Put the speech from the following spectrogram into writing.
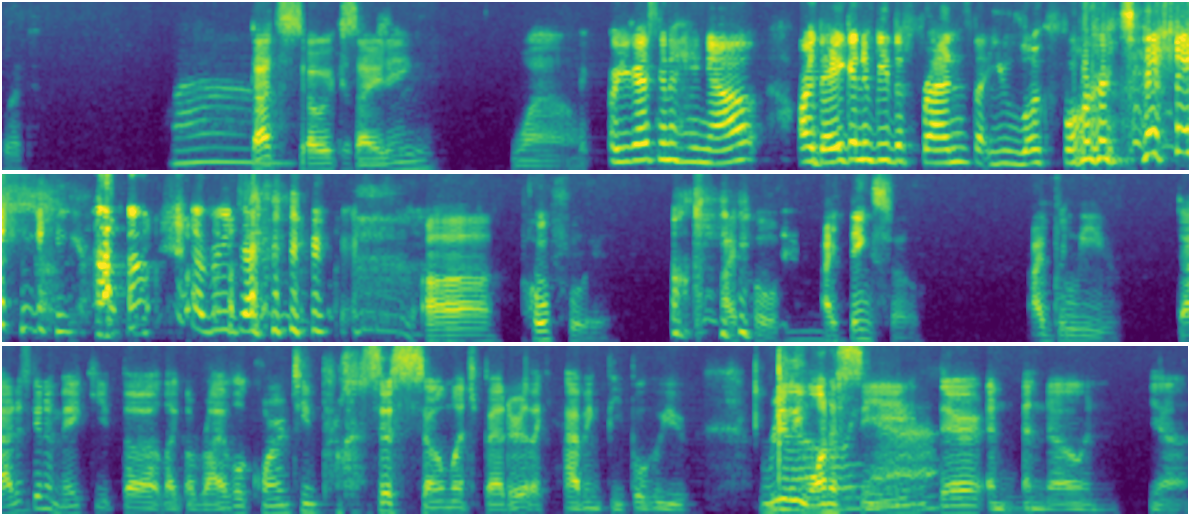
but Wow. That's so exciting. Wow. Are you guys gonna hang out? Are they gonna be the friends that you look forward to every day? uh hopefully okay. I hope I think so, I believe. That is gonna make the like arrival quarantine process so much better. Like having people who you really want to Oh, see yeah. there and, mm-hmm. and know and yeah.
